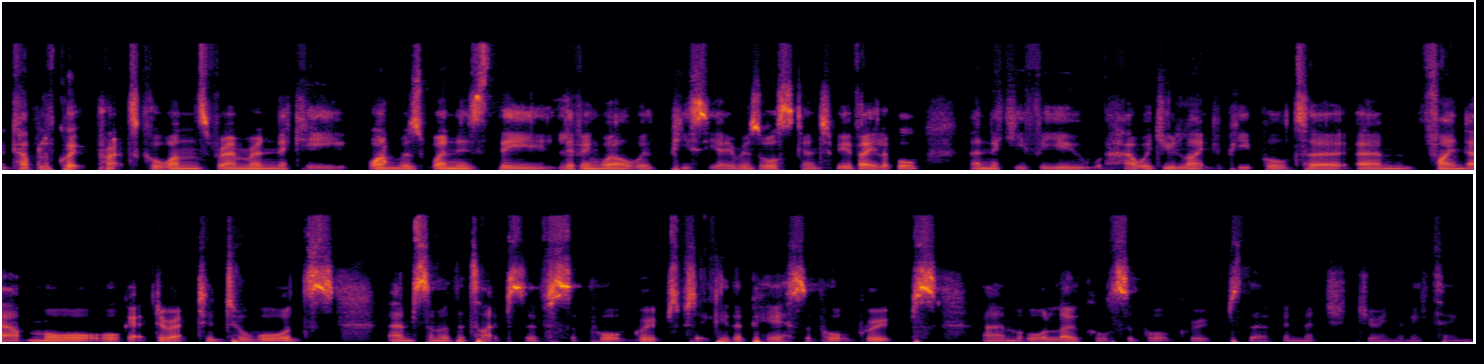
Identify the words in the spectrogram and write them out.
A couple of quick practical ones for Emma and Nikki. One was when is the Living Well with PCA resource going to be available? And Nikki, for you, how would you like people to um, find out more or get directed towards um, some of the types of support groups, particularly the peer support groups um, or local support groups that have been mentioned during the meeting?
